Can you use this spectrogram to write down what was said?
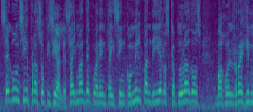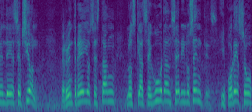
Según cifras oficiales, hay más de 45 mil pandilleros capturados bajo el régimen de excepción, pero entre ellos están los que aseguran ser inocentes y por eso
